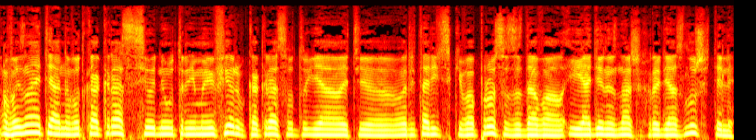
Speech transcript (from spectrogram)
Вы знаете, Анна, вот как раз сегодня утренний эфир, как раз вот я эти риторические вопросы задавал, и один из наших радиослушателей,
